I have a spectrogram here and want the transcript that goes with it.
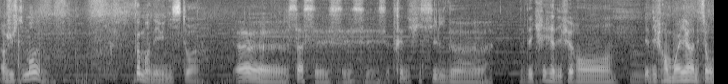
Alors justement, comment est une histoire? Euh, ça, c'est très difficile de, décrire. Il y, a différents, moyens, disons,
